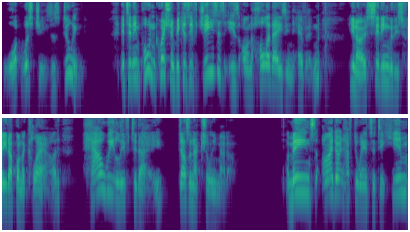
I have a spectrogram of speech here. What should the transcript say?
what was Jesus doing? It's an important question because if Jesus is on holidays in heaven, you know, sitting with his feet up on a cloud, how we live today doesn't actually matter. It means I don't have to answer to him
